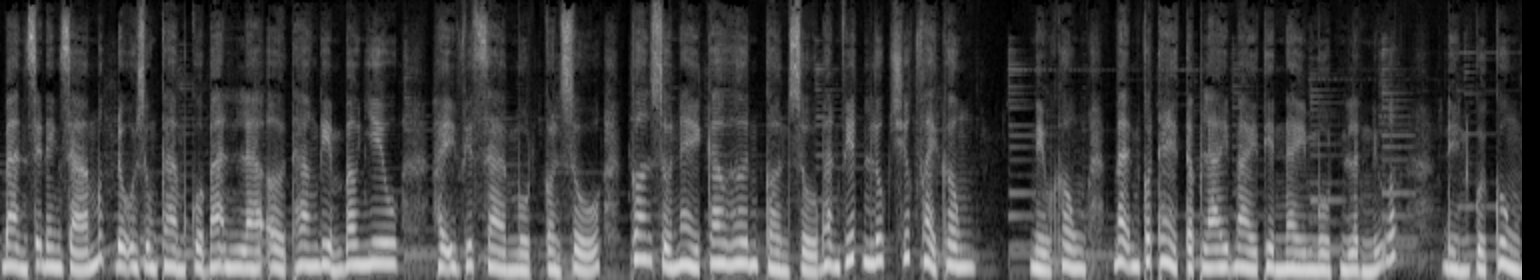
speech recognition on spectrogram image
bạn sẽ đánh giá mức độ dung cảm của bạn là ở thang điểm bao nhiêu. Hãy viết ra một con số, con số này cao hơn con số bạn viết lúc trước phải không? Nếu không, bạn có thể tập lại bài thiền này một lần nữa. Đến cuối cùng,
